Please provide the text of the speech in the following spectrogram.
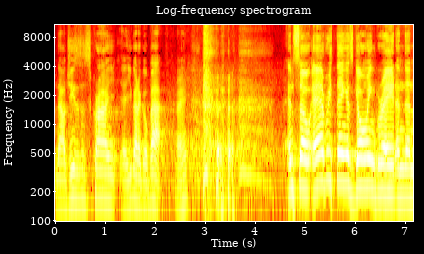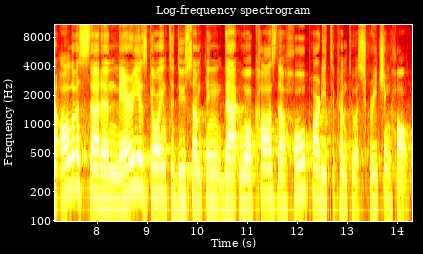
now Jesus is crying. Yeah, you got to go back, right? And so everything is going great, and then all of a sudden, Mary is going to do something that will cause the whole party to come to a screeching halt.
